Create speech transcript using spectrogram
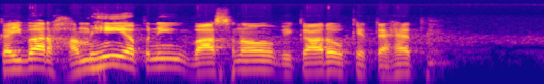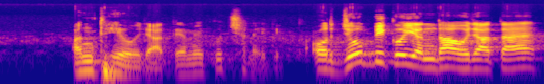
कई बार हम ही अपनी वासनाओं, विकारों के तहत अंधे हो जाते हैं, हमें कुछ नहीं दिखता। और जो भी कोई अंधा हो जाता है,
